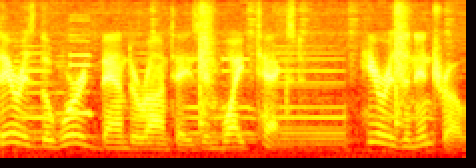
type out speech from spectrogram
there is the word Bandeirantes in white text. Here is an intro.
